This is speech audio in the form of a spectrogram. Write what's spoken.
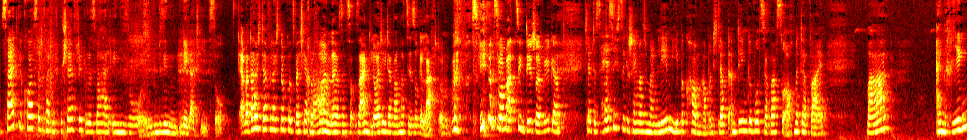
Zeit gekostet, es hat mich beschäftigt und es war halt irgendwie so ein bisschen negativ so. Aber darf ich da vielleicht noch kurz, weil ich habe Klar. vorhin, ne, sonst sagen die Leute wieder, warum hat sie so gelacht und was, warum hat sie ein Déjà-vu gehabt? Ich glaube, das hässlichste Geschenk, was ich in meinem Leben je bekommen habe, und ich glaube, an dem Geburtstag warst du auch mit dabei, war ein Ring,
